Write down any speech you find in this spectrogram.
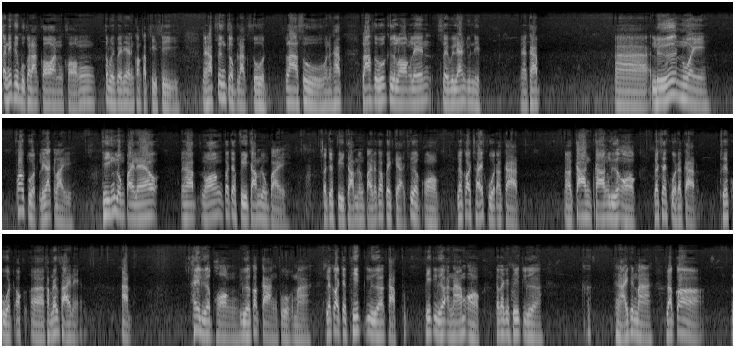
อันนี้คือบุคลากรของตำรวจชายแดนกองกับ 44 นะครับ ซึ่งจบหลักสูตรลาซูนะครับลาซูก็คือ Long Range Surveillance Unit นะครับอ่าหรือหน่วยเฝ้าตรวจระยะไกล ทิ้งลงไปแล้วนะครับ น้องก็จะฟรีจัมป์ลงไป ก็จะฟรีจัมป์ลงไปแล้วก็ไปแกะเชือกออก แล้วก็ใช้ขวดอากาศอ่ากลางกลางเรือออก แล้วใช้ขวดอากาศใช้ขวดออกอ่าคาร์บอนไดออกไซด์เนี่ยอัดให้เรือพองเรือก็กลางตัวออกมา แล้วก็จะพลิกเรือกับพลิกเรือเอาน้ำออก แล้วก็จะพลิกเรือหงายขึ้นมา แล้วก็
